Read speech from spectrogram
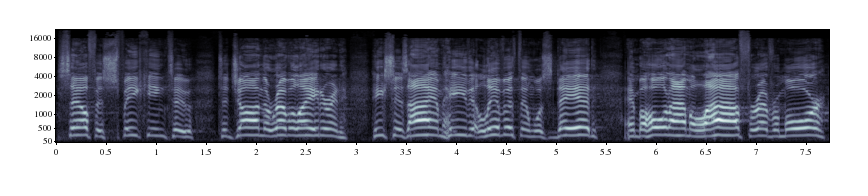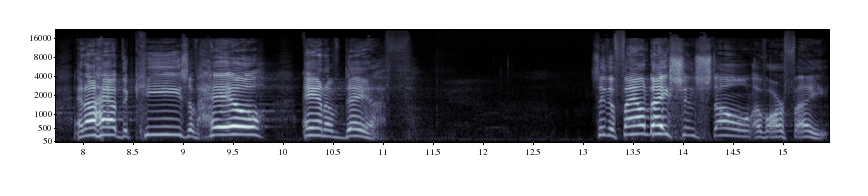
self is speaking to, to John the Revelator, and he says, I am he that liveth and was dead, and behold, I am alive forevermore, and I have the keys of hell and of death. See, the foundation stone of our faith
